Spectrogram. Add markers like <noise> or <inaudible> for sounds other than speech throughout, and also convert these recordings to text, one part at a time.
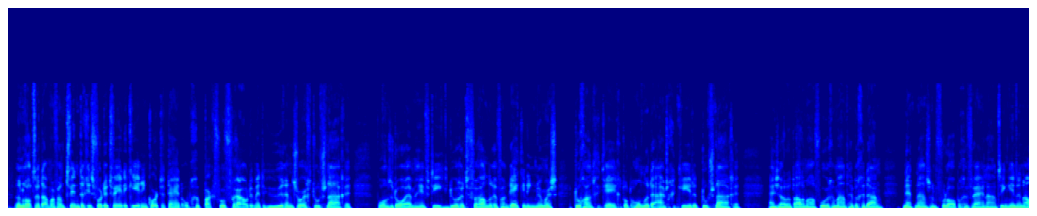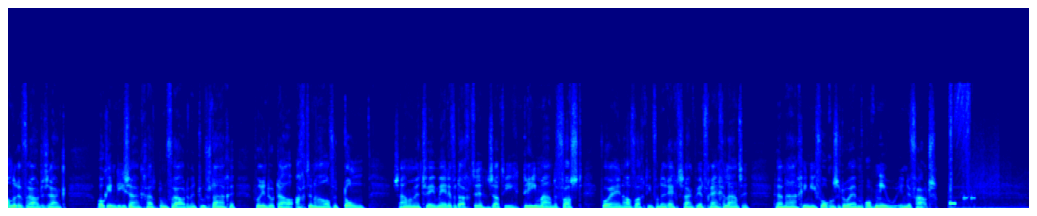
Een Rotterdammer van 20 is voor de tweede keer in korte tijd opgepakt voor fraude met huur- en zorgtoeslagen. Volgens het OM heeft hij door het veranderen van rekeningnummers toegang gekregen tot honderden uitgekeerde toeslagen. Hij zou dat allemaal vorige maand hebben gedaan, net na zijn voorlopige vrijlating in een andere fraudezaak. Ook in die zaak gaat het om fraude met toeslagen voor in totaal 8,5 ton. Samen met twee medeverdachten zat hij drie maanden vast... voor hij in afwachting van de rechtszaak werd vrijgelaten. Daarna ging hij volgens het OM opnieuw in de fout.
